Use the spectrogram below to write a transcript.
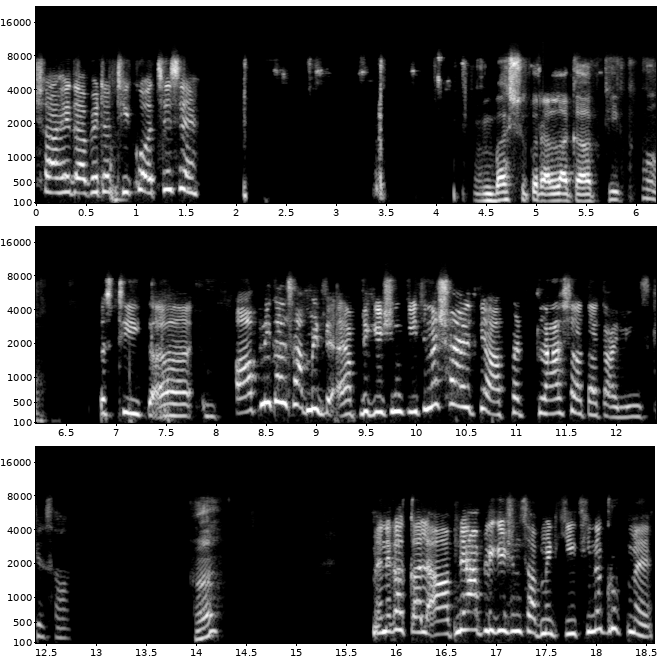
शाहिद आप बेटा ठीक हो? अच्छे से? बस शुक्र अल्लाह का। आप ठीक हो? बस ठीक। आपने कल सबमिट एप्लीकेशन की थी ना शायद कि आपका क्लास आता टाइमिंग्स के साथ? हाँ? मैंने कहा कल आपने एप्लीकेशन सबमिट की थी ना ग्रुप में?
